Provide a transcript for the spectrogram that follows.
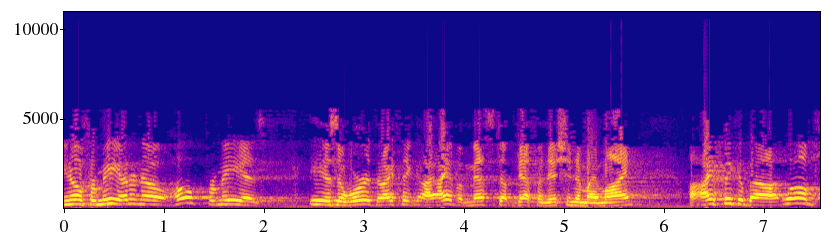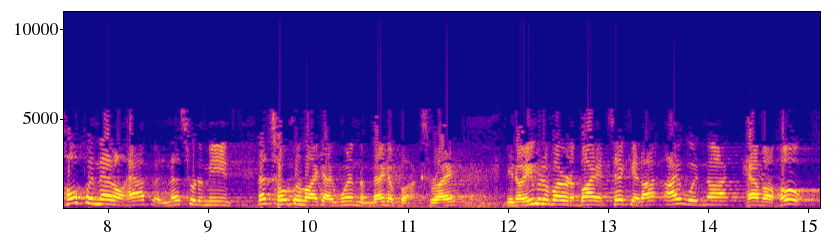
You know, for me, I don't know, hope for me is, is a word that I think, I have a messed up definition in my mind. I think about, well, I'm hoping that'll happen. And That's what it means. That's hoping like I win the megabucks, right? You know, even if I were to buy a ticket, I, I would not have a hope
